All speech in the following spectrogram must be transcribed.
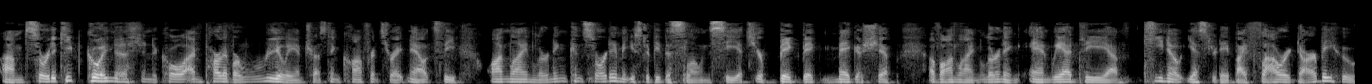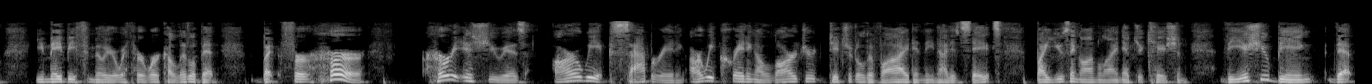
Um, sorry to keep going, Nicole. I'm part of a really interesting conference right now. It's the Online Learning Consortium. It used to be the Sloan C. It's your big, big mega ship of online learning. And we had the um, keynote yesterday by Flower Darby, who you may be familiar with her work a little bit. But for her, her issue is are we exacerbating, are we creating a larger digital divide in the United States by using online education? The issue being that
